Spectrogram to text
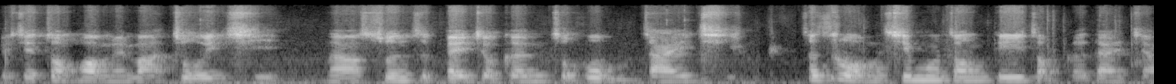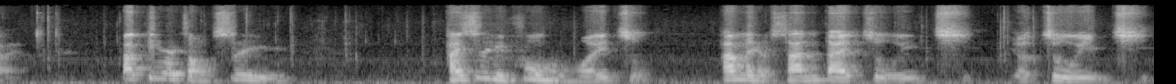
有些状况没办法住一起，然后孙子辈就跟祖父母在一起，这是我们心目中第一种隔代教养。那第二种是以还是以父母为主。他们有三代住一起，有住一起，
